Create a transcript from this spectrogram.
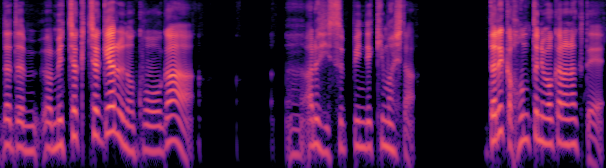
だってめちゃくちゃギャルの子が、うん、ある日すっぴんで来ました。誰か本当に分からなくて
